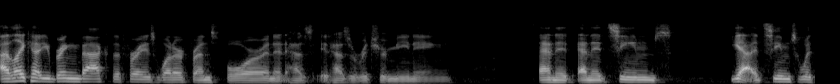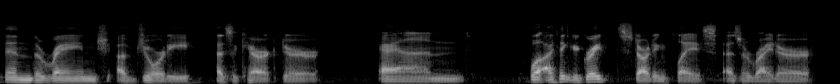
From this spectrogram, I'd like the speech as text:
I like how you bring back the phrase "What are friends for?" and it has it has a richer meaning, and it and it seems, yeah, it seems within the range of Geordi as a character, and well, I think a great starting place as a writer,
